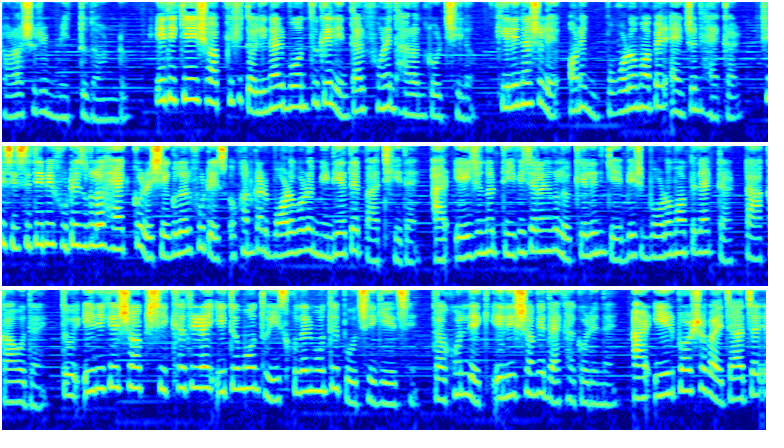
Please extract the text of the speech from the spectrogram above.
সরাসরি মৃত্যুদণ্ড। এদিকে এই সবকিছু তলিনার লিনার বন্ধু কেলিন তার ফোনে ধারণ করছিল। কেলিন আসলে অনেক বড় মাপের একজন হ্যাকার। সে সিসিটিভি ফুটেজগুলো হ্যাক করে সেগুলোর ফুটেজ ওখানকার বড় বড় মিডিয়াতে পাঠিয়ে দেয়। আর এই জন্য টিভি চ্যানেলগুলো কেলিনকে বেশ বড় মাপের একটা টাকাও দেয়। তো এদিকে সব শিক্ষার্থীরা ইতিমধ্যে স্কুলের মধ্যে পৌঁছে গিয়েছে। তখন লেক এলির সঙ্গে দেখা করে নেয়। আর এরপর সবাই যার যার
